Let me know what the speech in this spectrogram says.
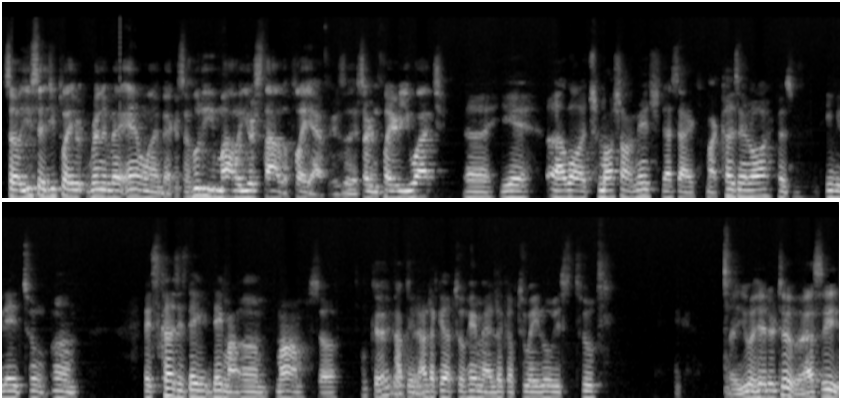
So you said you play running back and linebacker. So who do you model your style of play after? Is there a certain player you watch? Uh, yeah, I watch Marshawn Lynch. That's like my cousin-in-law because he related to um, his cousins. They they my um mom. So Okay. I, been, I look up to him. I look up to Ray Lewis too. Uh, you a hitter too. I see.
